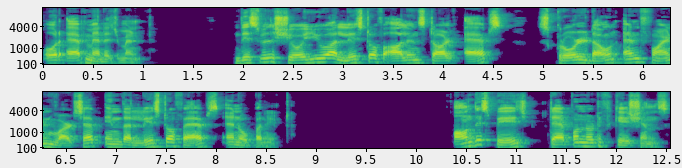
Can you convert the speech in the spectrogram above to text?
or app management. This will show you a list of all installed apps. Scroll down and find WhatsApp in the list of apps and open it. On this page, tap on notifications.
